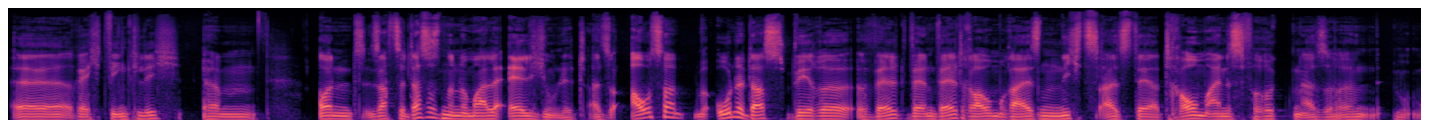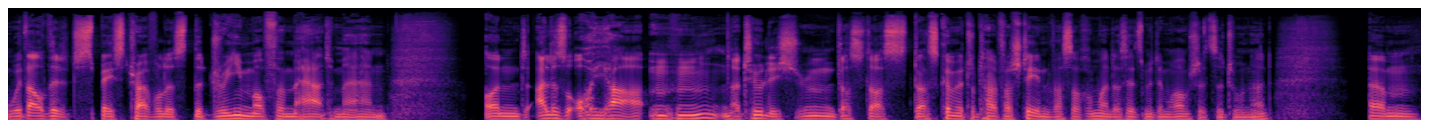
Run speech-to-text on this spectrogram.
Äh, rechtwinklig. Ähm, und sagt so, das ist eine normale L-Unit. Also außer, ohne das wäre Welt, wären Weltraumreisen nichts als der Traum eines Verrückten. Also without it, space travel is the dream of a madman. Und alle so, oh ja, mhm, natürlich, mhm, das, das, das können wir total verstehen, was auch immer das jetzt mit dem Raumschiff zu tun hat. Ähm,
